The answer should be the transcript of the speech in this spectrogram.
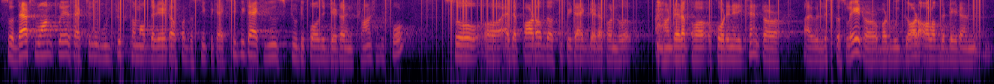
So, that is one place actually we took some of the data for the CPTAC. CPTAC used to deposit data in tranche before. So, uh, as a part of the CPTAC data, data co coordinating center, I will discuss later, but we got all of the data and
